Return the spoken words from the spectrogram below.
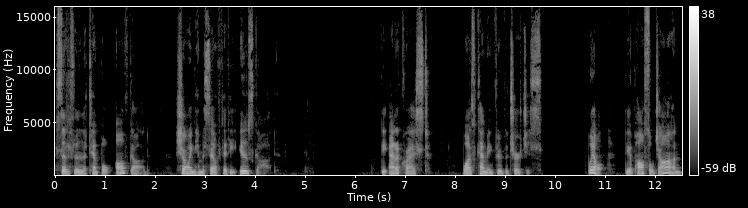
sitteth in the temple of God, showing himself that he is God. The Antichrist was coming through the churches. Well, the Apostle John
